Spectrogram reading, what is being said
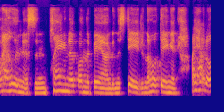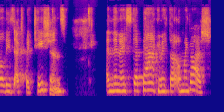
violinists and playing up on the band and the stage and the whole thing. And I had all these expectations. And then I stepped back and I thought, oh my gosh,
